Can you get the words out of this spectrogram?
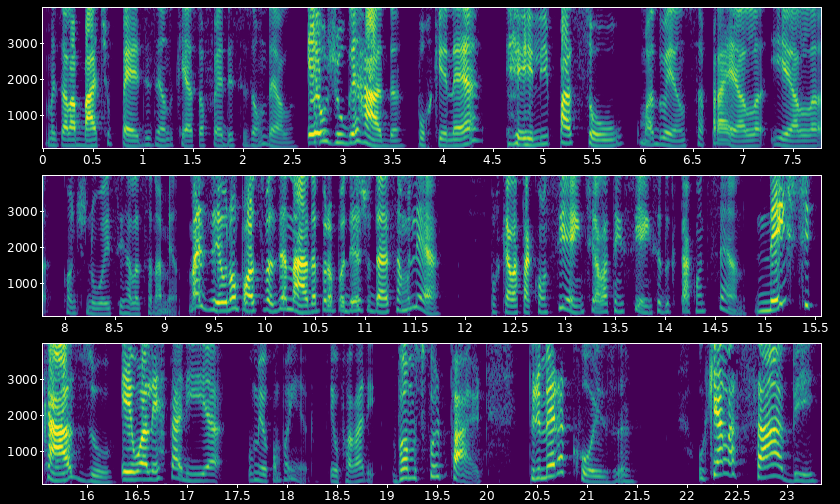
Mas ela bate o pé dizendo que essa foi a decisão dela. Eu julgo errada, porque, né? Ele passou uma doença para ela e ela continua esse relacionamento. Mas eu não posso fazer nada para poder ajudar essa mulher porque ela tá consciente, ela tem ciência do que tá acontecendo. Neste caso, eu alertaria o meu companheiro. Eu falaria. Vamos por partes. Primeira coisa. O que ela sabe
